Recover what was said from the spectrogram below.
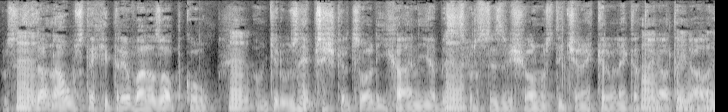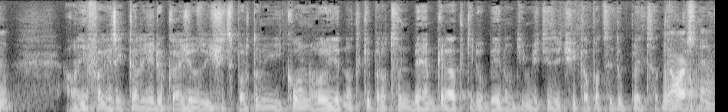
Prostě hmm. dal na ústech chytrý oválil apkou hmm. a on ti různě přiškrcoval dýchání, aby hmm. se prostě zvyšoval množství černých krvenek a tak dále. Tak hmm. dále. Hmm. A oni fakt říkali, že dokážou zvýšit sportovní výkon o jednotky procent během krátké doby jenom tím, že ti zvýší kapacitu plic. No, jasně, no.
